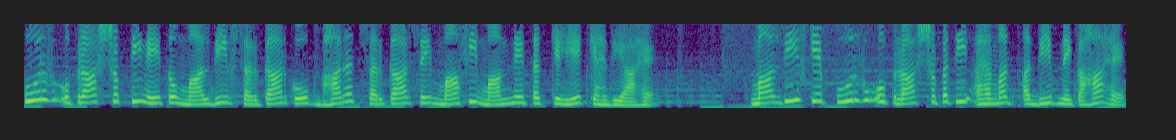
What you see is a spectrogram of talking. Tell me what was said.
पूर्व उपराष्ट्रपति ने तो मालदीव सरकार को भारत सरकार से माफ़ी मांगने तक के लिए कह दिया है। मालदीव के पूर्व उपराष्ट्रपति अहमद अदीब ने कहा है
